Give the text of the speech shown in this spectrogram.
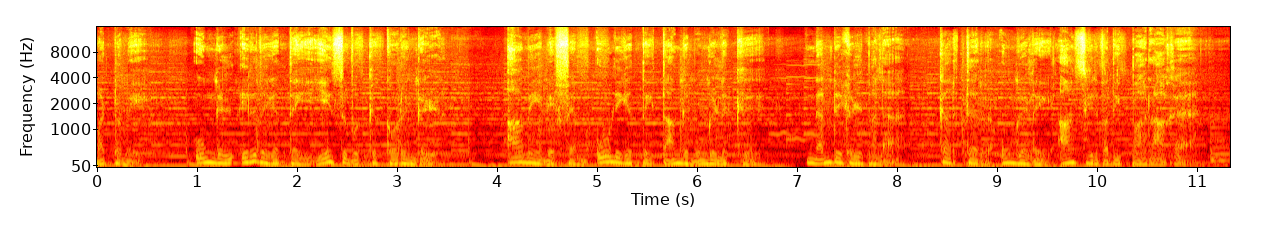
مٹم ہردوک آمین اویت تا کہ نند کرتر اگلے آشیوار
